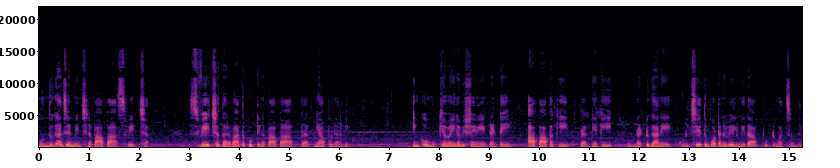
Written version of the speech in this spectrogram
ముందుగా జన్మించిన పాప స్వేచ్ఛ. స్వేచ్ఛ తర్వాత పుట్టిన పాప ప్రజ్ఞా పునర్వి. ఇంకో ముఖ్యమైన విషయం ఏంటంటే ఆ పాపకి ప్రజ్ఞకి ఉన్నట్టుగానే కుడిచేతు బొటనవేలు మీద పుట్టుమచ్చుంది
